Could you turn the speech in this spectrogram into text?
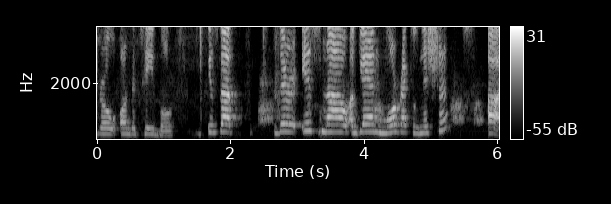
throw on the table is that there is now, again, more recognition uh,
